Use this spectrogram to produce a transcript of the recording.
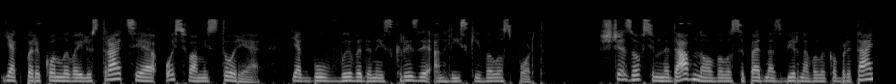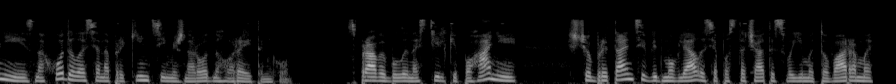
Як переконлива ілюстрація, ось вам історія, як був виведений з кризи англійський велоспорт. Ще зовсім недавно велосипедна збірна Великобританії знаходилася наприкінці міжнародного рейтингу. Справи були настільки погані, що британці відмовлялися постачати своїми товарами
